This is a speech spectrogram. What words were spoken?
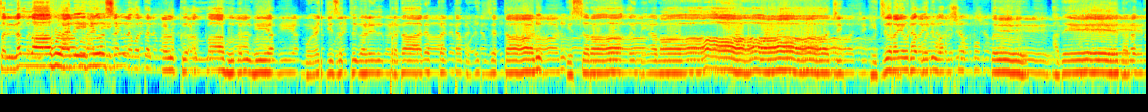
സല്ലല്ലാഹു അലൈഹി വസല്ലമ തങ്ങൾക്ക് അല്ലാഹു നൽകിയ മുഅ്ജിസത്തുകളിൽ പ്രധാനപ്പെട്ട മുഅ്ജിസത്താണ് ഇസ്റാ മിറാജ്. ഹിജ്റയുടെ ഒരു വർഷം മുമ്പ് അതേ നടന്ന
